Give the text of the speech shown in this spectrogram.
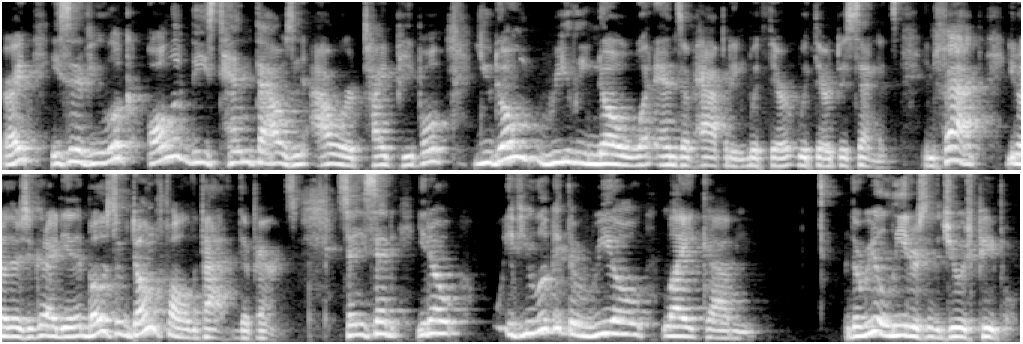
right? He said, if you look, all of these 10,000 hour type people, you don't really know what ends up happening with their with their descendants. In fact, you know, there's a good idea that most of them don't follow the path of their parents. So he said, you know, if you look at the real, like, um, the real leaders of the Jewish people,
